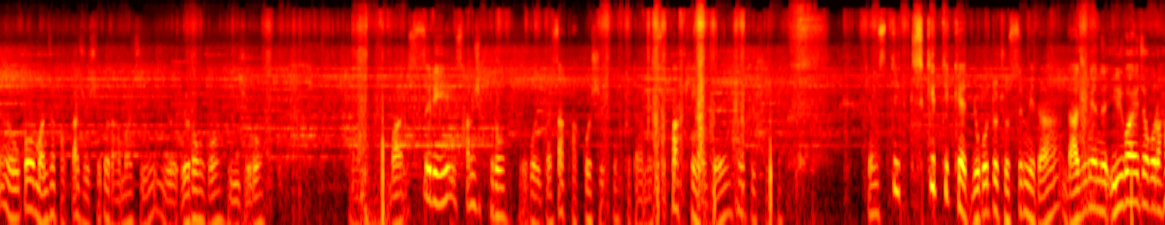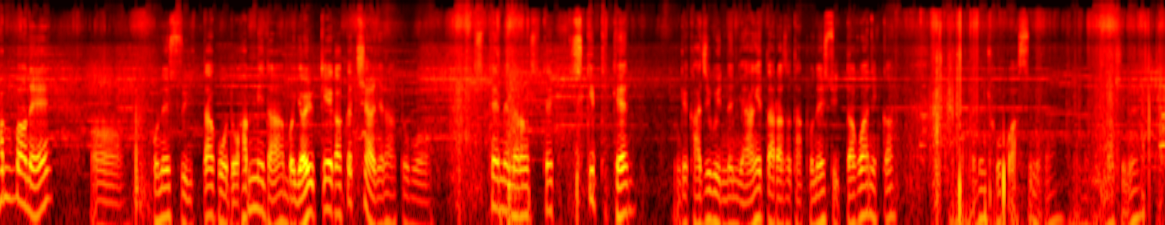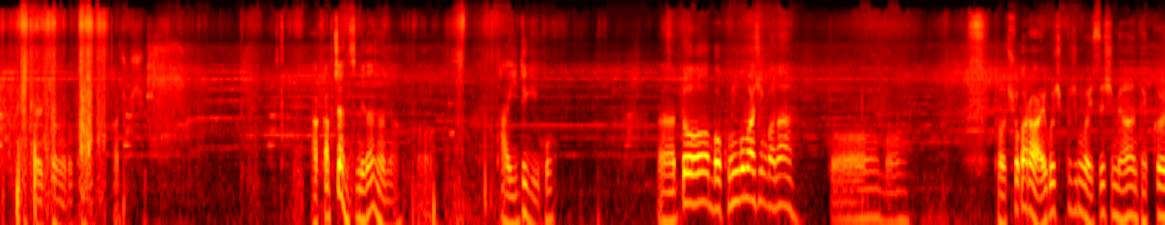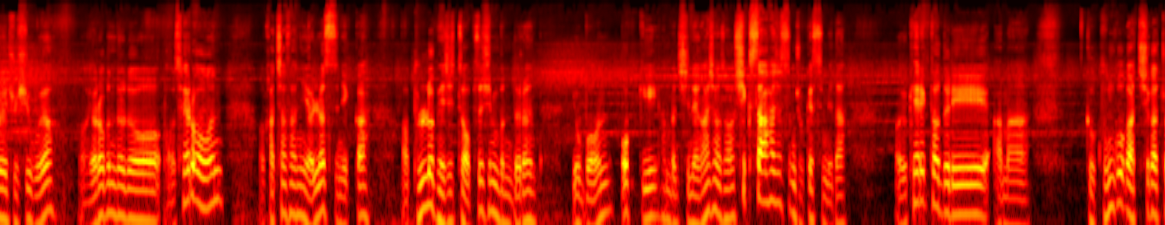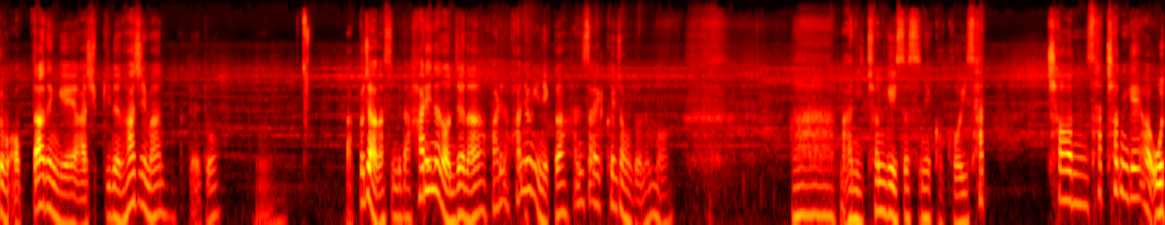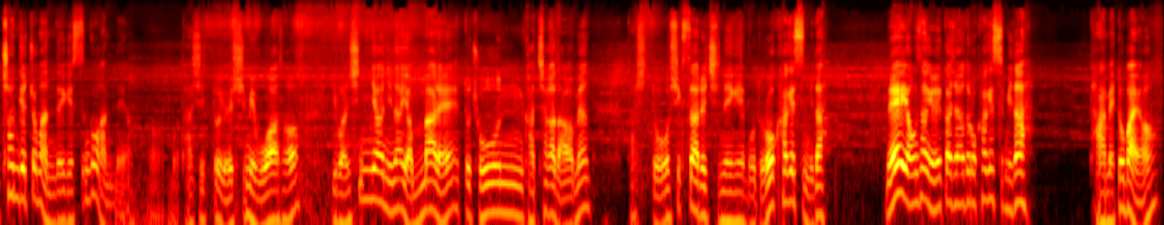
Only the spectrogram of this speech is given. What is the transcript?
어, 요거 먼저 바꿔주시고 나머지 요, 요런 거 위주로. 어, 뭐, 3, 30% 요거 일단 싹 바꾸시고 그 다음에 스파킹 애들 해주시고. 지금 스틱, 스킵 티켓 요것도 좋습니다. 나중에는 일괄적으로 한 번에 어, 보낼 수 있다고도 합니다. 뭐 10개가 끝이 아니라 또 뭐 스태미나랑 스택, 스킵 티켓 이게 가지고 있는 양에 따라서 다 보낼 수 있다고 하니까 어, 알면 좋을 것 같습니다 그러면 나머지는 결정 이렇게 바꿔주시고. 아깝지 않습니다 전혀. 어, 다 이득이고. 어, 또뭐 궁금하신 거나 또 뭐 더 추가로 알고 싶으신 거 있으시면 댓글 주시고요. 어, 여러분들도 어, 새로운 어, 가차산이 열렸으니까 어, 블루 베지트 없으신 분들은 요번 뽑기 한번 진행하셔서 식사하셨으면 좋겠습니다. 어, 이 캐릭터들이 아마 그 궁구 가치가 좀 없다는 게 아쉽기는 하지만 그래도 음, 나쁘지 않았습니다. 할인은 언제나 환, 환영이니까 한 사이클 정도는 뭐 아, 12,000개 있었으니 거- 거의 4,000, 4,000개, 아, 5,000개 좀 안 되게 쓴 것 같네요. 어, 뭐 다시 또 열심히 모아서 이번 신년이나 연말에 또 좋은 가차가 나오면 다시 또 식사를 진행해 보도록 하겠습니다. 네, 영상 여기까지 하도록 하겠습니다. 다음에 또 봐요.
